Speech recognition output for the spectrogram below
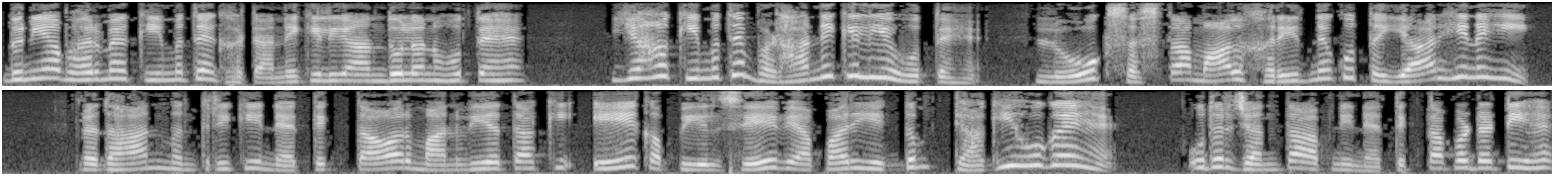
دنیا بھر میں قیمتیں گھٹانے کے لیے آندولن ہوتے ہیں، یہاں قیمتیں بڑھانے کے لیے ہوتے ہیں۔ لوگ سستا مال خریدنے کو تیار ہی نہیں۔ پردھان منتری کی نیتکتا اور مانویتا کی ایک اپیل سے ویاپاری ایک دم تیاگی ہو گئے ہیں۔ ادھر جنتا اپنی نیتکتا پر ڈٹی ہے۔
